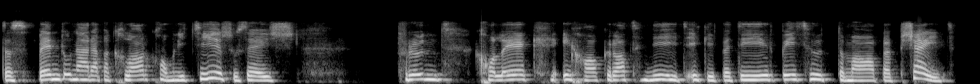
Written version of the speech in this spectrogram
Dass, wenn du dann eben klar kommunizierst und sagst, Freund, Kollege, ich kann gerade nicht, ich gebe dir bis heute Abend Bescheid,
